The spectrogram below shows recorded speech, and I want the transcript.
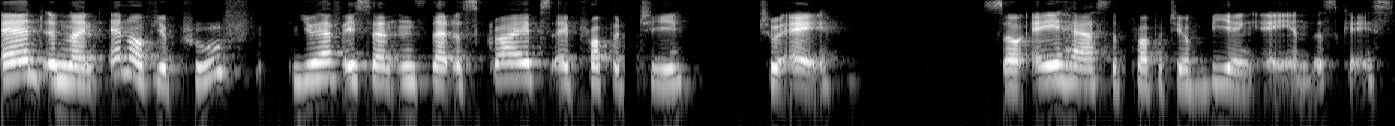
and in line N of your proof you have a sentence that ascribes a property to A. So A has the property of being A in this case.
